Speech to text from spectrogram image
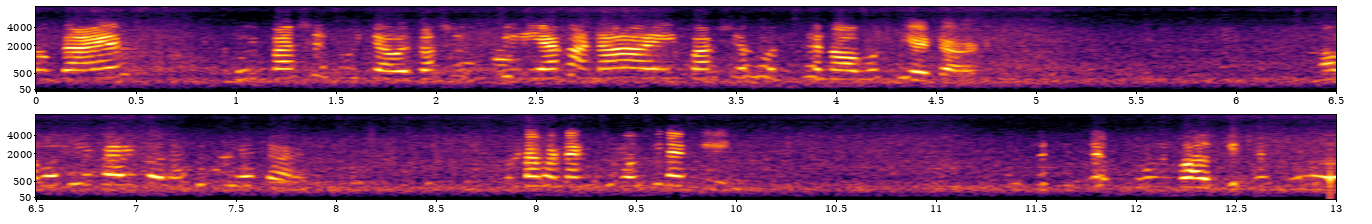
তো গায়েস দুই পাশে দুইটা, ওই পাশে চিড়িয়াখানা, এই পাশে হচ্ছে নব থিয়েটার নব থিয়েটার তো নাকি থিয়েটার উল্টা পাল্টা কিছু বলছি নাকি? ভুল বল কিছু ভুল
